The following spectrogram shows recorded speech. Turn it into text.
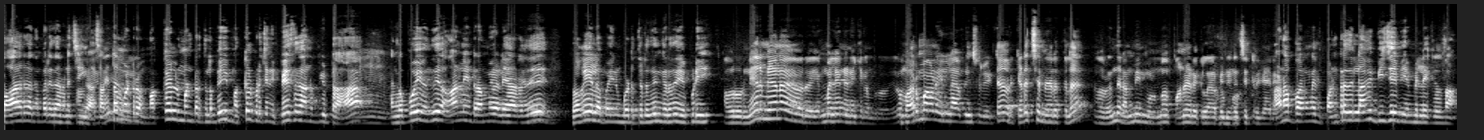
பார் அந்த மாதிரி ஏதாவது நினைச்சீங்களா? அங்க என்ன? சட்டமன்ற மக்கள் மன்றத்துல போய் மக்கள் பிரச்சனை பேச அனுப்பிவிட்டா அங்க போய் வந்து ஆன்லைன் ரம்மி விளையாடுறது புகையில பயன்படுத்துறதுங்கிறது எப்படி? அவர் ஒரு நேர்மையான ஒரு எம்எல்ஏன்னு நினைக்கிறேன் ப்ரோ வருமானம் இல்ல அப்படின்னு சொல்லிட்டு அவர் கிடைச்ச நேரத்துல அவர் வந்து ரம்மி மூலமா பணம் எடுக்கலாம் அப்படின்னு நினைச்சிட்டு இருக்காரு. ஆனா பாருங்க இது பண்றது எல்லாமே பிஜேபி எம்எல்ஏக்கள் தான்.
